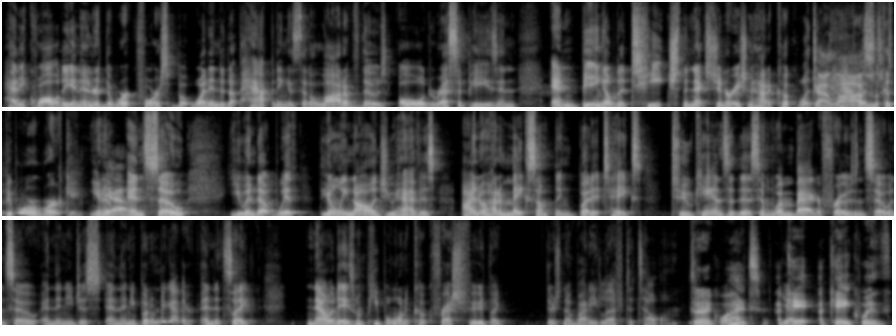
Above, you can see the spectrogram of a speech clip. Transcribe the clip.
had equality and entered the workforce but what ended up happening is that a lot of those old recipes and and being able to teach the next generation how to cook well Got lost. because people were working you know Yeah. and so you end up with the only knowledge you have is i know how to make something but it takes two cans of this and one bag of frozen so and so and then you just and then you put them together and it's like nowadays when people want to cook fresh food like there's nobody left to tell them They're like, what? A Yeah. cake? A cake with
